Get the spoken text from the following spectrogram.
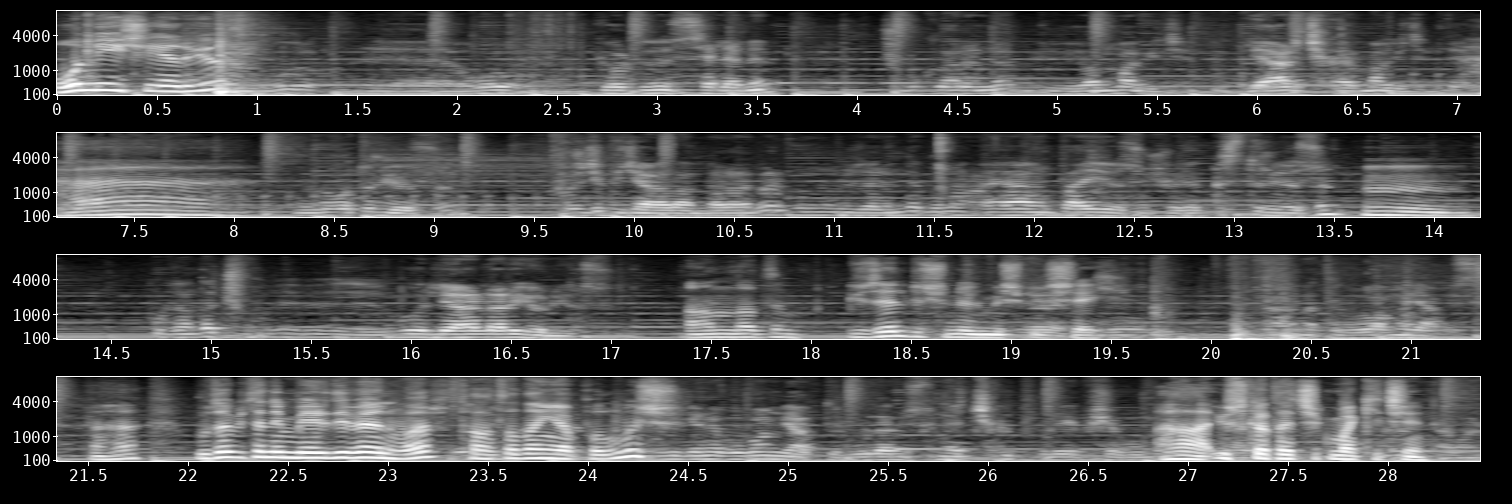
Bu, O ne işe yarıyor? bu e, o gördüğünüz selenin çubuklarını yonmak için, yağ çıkarmak için de. Ha. Burada oturuyorsun. Fırçı bıçağıyla beraber bunun üzerinde bunu ayağını dayıyorsun şöyle kıstırıyorsun. Hmm. Buradan da çub- e, bu leğerleri yonuyorsun. Anladım. Güzel düşünülmüş bir Evet, şey. Bu rahmetli babamın yapısı. Aha. Burada bir tane merdiven var. Tahtadan yapılmış. Bunu gene babam yaptı. Buradan üstüne çıkıp buraya bir şey bulmak. Ha üst kata çıkmak için. Tavanı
